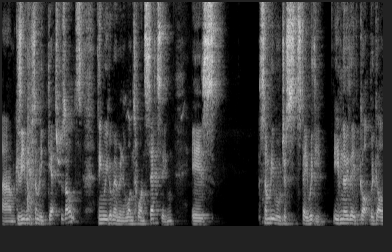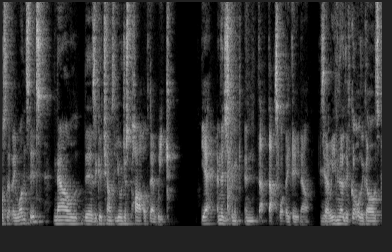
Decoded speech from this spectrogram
Um, because even if somebody gets results, the thing we got to remember in a one to one setting is somebody will just stay with you, even though they've got the goals that they wanted. Now there's a good chance that you're just part of their week. Yeah, and they're just going to, and that, that's what they do now. So even though they've got all the goals,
